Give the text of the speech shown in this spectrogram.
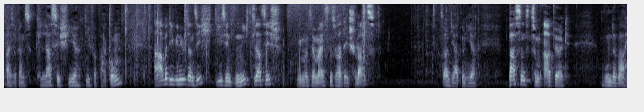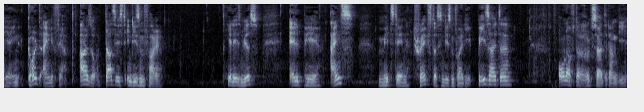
Also ganz klassisch hier die Verpackung. Aber die Vinyls an sich, die sind nicht klassisch, wie man es ja meistens so hat in schwarz, sondern die hat man hier passend zum Artwork wunderbar hier in Gold eingefärbt. Also, das ist in diesem Fall, hier lesen wir es, LP1 mit den Tracks, das ist in diesem Fall die B-Seite und auf der Rückseite dann die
